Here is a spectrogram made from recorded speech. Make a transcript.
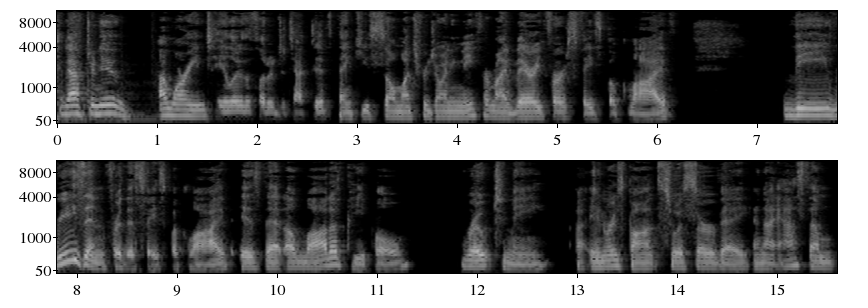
Good afternoon. I'm Maureen Taylor, the photo detective. Thank you so much for joining me for my very first Facebook Live. The reason for this Facebook Live is that a lot of people wrote to me uh, in response to a survey and I asked them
